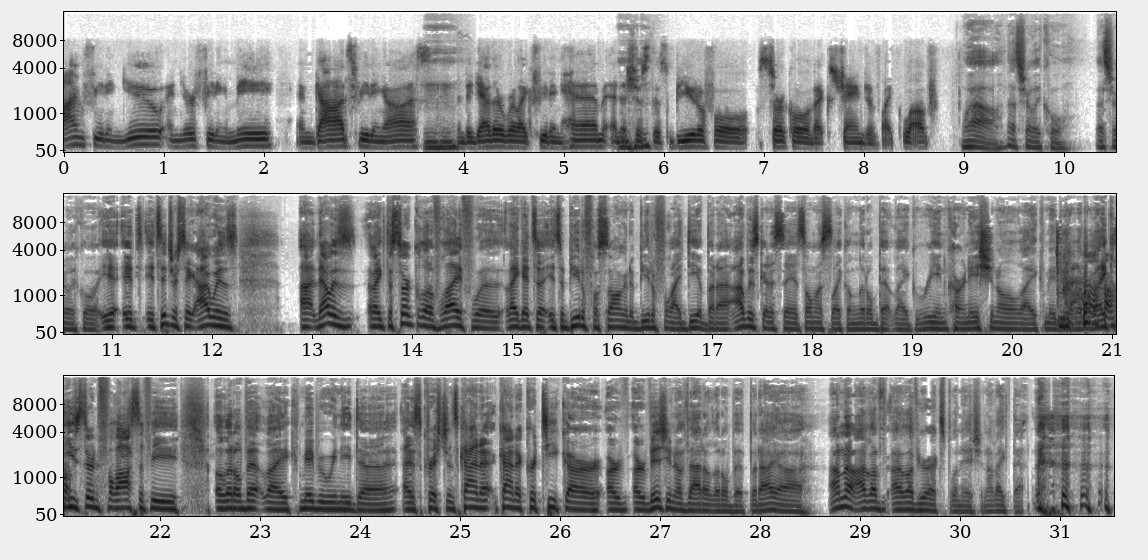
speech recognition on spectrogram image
I'm feeding you and you're feeding me and God's feeding us Mhm. and together we're like feeding him and it's Mhm. just this beautiful circle of exchange of like love. Wow, that's really cool. That's really cool. Yeah, It's it's interesting. I was uh, that was like the circle of life was like it's a it's a beautiful song and a beautiful idea, but I, I was gonna say it's almost like a little bit like reincarnational, like maybe a little like Eastern philosophy, a little bit like maybe we need to as Christians kind of kind of critique our, our our vision of that a little bit. But I uh I don't know. I love I love your explanation. I like that.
